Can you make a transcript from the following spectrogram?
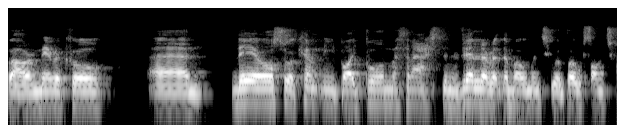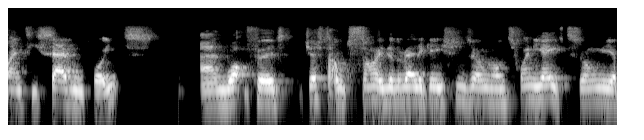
bar a miracle. Um, they're also accompanied by Bournemouth and Aston Villa at the moment, who are both on 27 points. And Watford just outside of the relegation zone on 28, so only a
